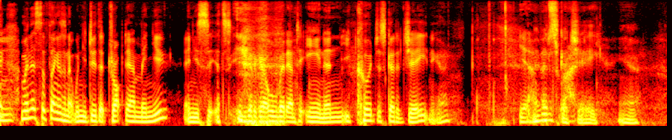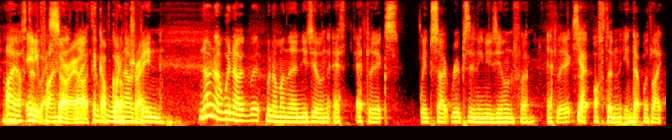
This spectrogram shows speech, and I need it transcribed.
Um, to. I mean, that's the thing, isn't it? When you do that drop down menu and you see it's, you got to go all the way down to N, and you could just go to G, and you go, Yeah, maybe I'll just go right. G. Yeah. I often Anyway, find sorry, that, I think I've got when off I've been. No, no, when I when I'm on the New Zealand Ath- Athletics website representing New Zealand for athletics, I Yeah. often end up with like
